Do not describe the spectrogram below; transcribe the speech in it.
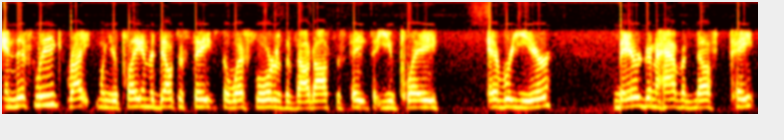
in this league, right, when you're playing the Delta States, the West Floridas, the Valdosta States that you play every year, they're going to have enough tape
